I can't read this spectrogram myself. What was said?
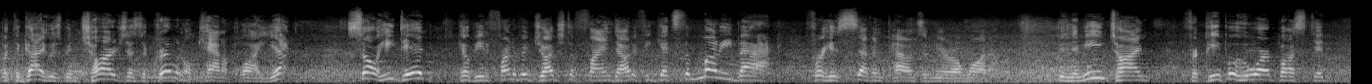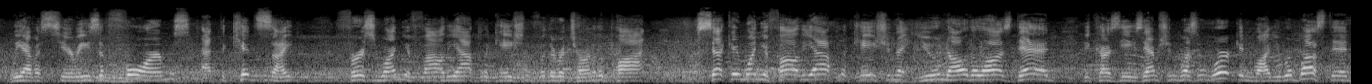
But the guy who's been charged as a criminal can't apply yet. So he did. He'll be in front of a judge to find out if he gets the money back for his seven pounds of marijuana. In the meantime, for people who are busted, we have a series of forms at the KID site. First one, you file the application for the return of the pot. Second one, you file the application that you know the law's dead because the exemption wasn't working while you were busted.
